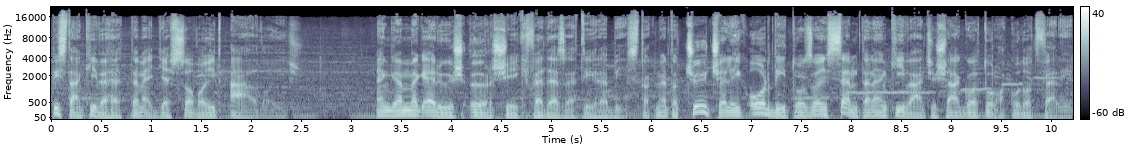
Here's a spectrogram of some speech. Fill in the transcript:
Tisztán kivehettem egyes szavait állva is. Engem meg erős őrség fedezetére bíztak, mert a csőcselék ordítozza és szemtelen kíváncsisággal tolakodott felé.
